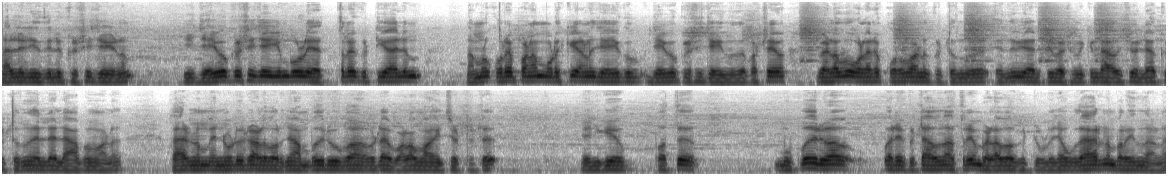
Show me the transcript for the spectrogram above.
നല്ല രീതിയിൽ കൃഷി ചെയ്യണം. ഈ ജൈവ കൃഷി ചെയ്യുമ്പോൾ എത്ര കിട്ടിയാലും നമ്മൾ കുറേ പണം മുടക്കിയാണ് ജൈവ ജൈവ കൃഷി ചെയ്യുന്നത്. പക്ഷേ വിളവ് വളരെ കുറവാണ് കിട്ടുന്നത് എന്ന് വിചാരിച്ച് വിഷമിക്കേണ്ട ആവശ്യമില്ല. കിട്ടുന്നതല്ല ലാഭമാണ്. കാരണം എന്നോട് ഒരാൾ പറഞ്ഞു അമ്പത് രൂപ ഇവിടെ വളം വാങ്ങിച്ചിട്ടിട്ട് എനിക്ക് പത്ത് മുപ്പത് രൂപ വരെ കിട്ടാവുന്ന അത്രയും വിളവ് കിട്ടുള്ളൂ. ഞാൻ ഉദാഹരണം പറയുന്നതാണ്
